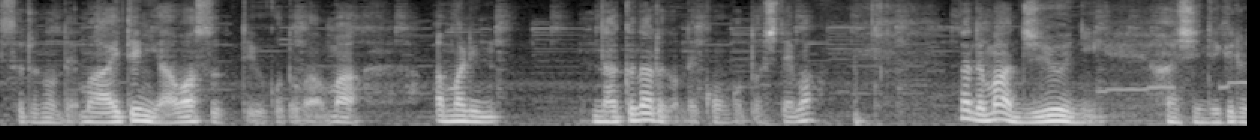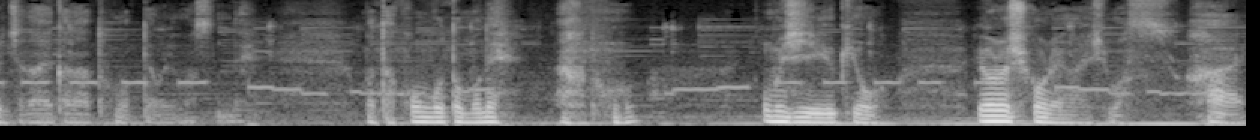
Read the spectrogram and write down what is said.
するので、まあ、相手に合わすっていうことがまああんまりなくなるので今後としては。なのでまあ自由に配信できるんじゃないかなと思っておりますんでまた今後ともねあのお見知り行きをよろしくお願いします。はい。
